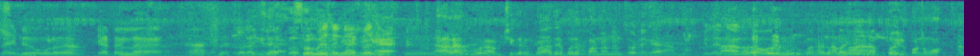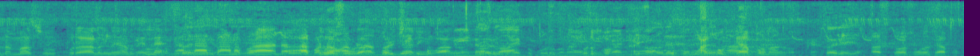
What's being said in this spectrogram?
நைட்டு உங்களை கேட்டேன்ல. நாலாவது முறை அமைச்சுக்கிறோம்ப்பா அதே போல பண்ணணும்னு சொன்னீங்க. நாங்களும் ஒரு ஊருக்கு வந்தாலும் தொழில் பண்ணுவோம். அந்த அம்மா சூப்பர் ஆளுங்களே அனுப்புவோம் நல்லா தான் அனுப்புறேன் நல்லா படிச்சா. நீங்கள் வாங்க. ஒரு வாய்ப்பு கொடுக்கணும் கொடுப்போம். கேட்போம் நாங்கள் சரி ஐயா. அடுத்த வருஷம் கூட கேட்போம்.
